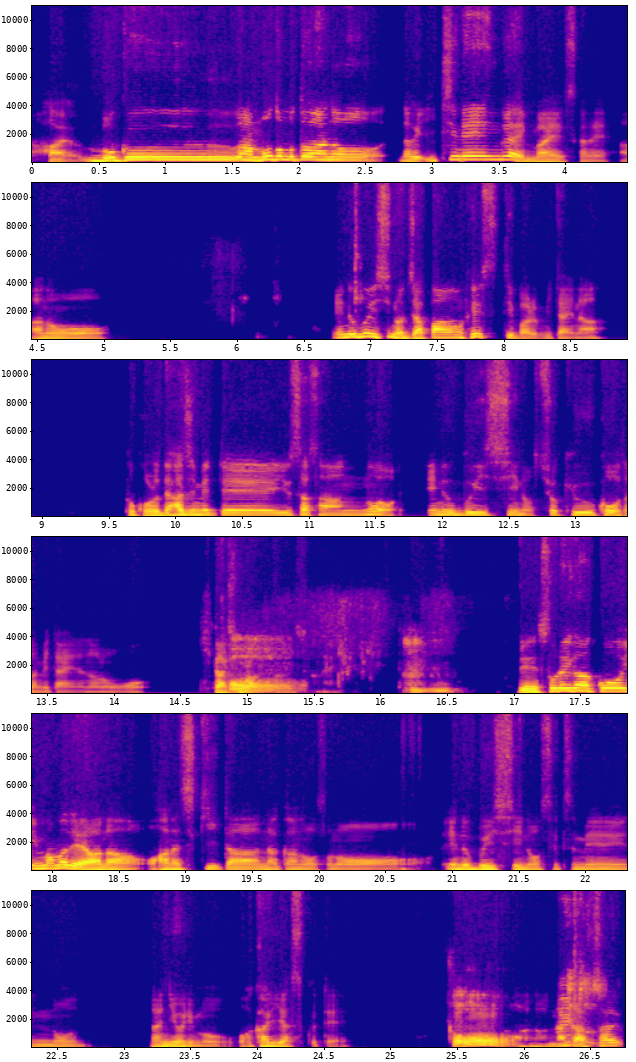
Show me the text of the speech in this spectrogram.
はい。僕はもともとあの、なんか1年ぐらい前ですかね、あの、NVC のジャパンフェスティバルみたいなところで初めてゆささんの NVC の初級講座みたいなのを聞かせてもらったんですよね。うんうん。で、それがこう、今まであの、お話聞いた中の、その、NVC の説明の何よりも分かりやすくて、あの、なんかさ、い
